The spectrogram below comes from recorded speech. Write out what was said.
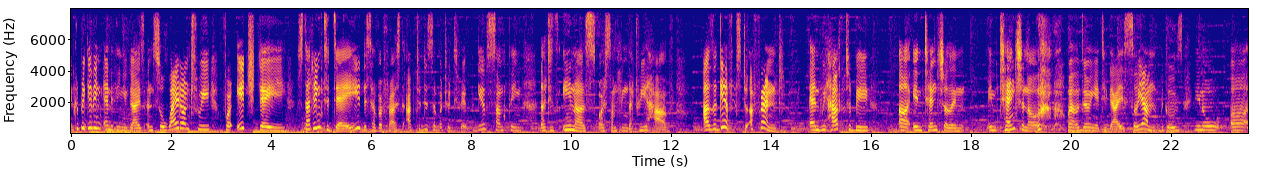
It could be giving anything, you guys. And so, why don't we, for each day, starting today, December 1st, up to December 25th, give something that is in us or something that we have as a gift to a friend? And we have to be uh, intentional in intentional while doing it you guys. So yeah because you know uh,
